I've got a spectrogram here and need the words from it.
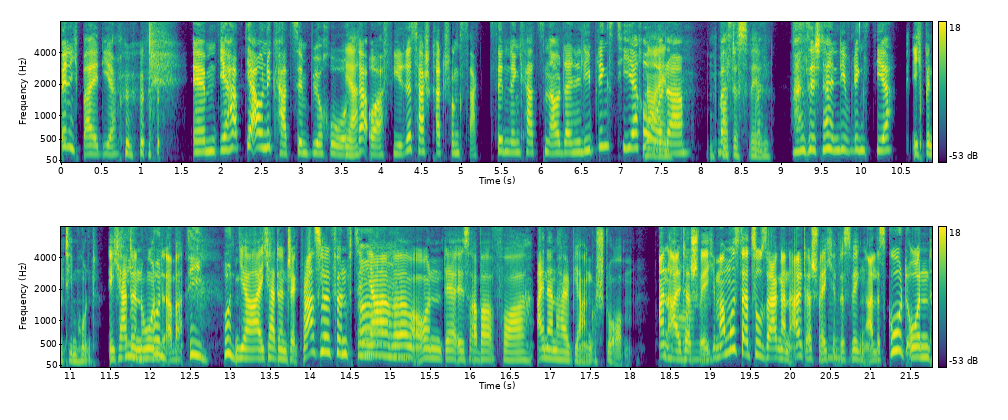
Bin ich bei dir. ähm, ihr habt ja auch eine Katze im Büro, Ja. der Orphiel. Das hast du gerade schon gesagt. Sind denn Katzen auch deine Lieblingstiere Nein. oder Um Was- Gottes Willen. Was ist dein Lieblingstier? Ich bin Team Hund. Ich hatte einen Hund, aber Team, Hund. ja, ich hatte einen Jack Russell, 15 Ah. Jahre, und der ist aber vor eineinhalb Jahren gestorben. An Oh. Altersschwäche. Man muss dazu sagen, an Altersschwäche, deswegen alles gut. Und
